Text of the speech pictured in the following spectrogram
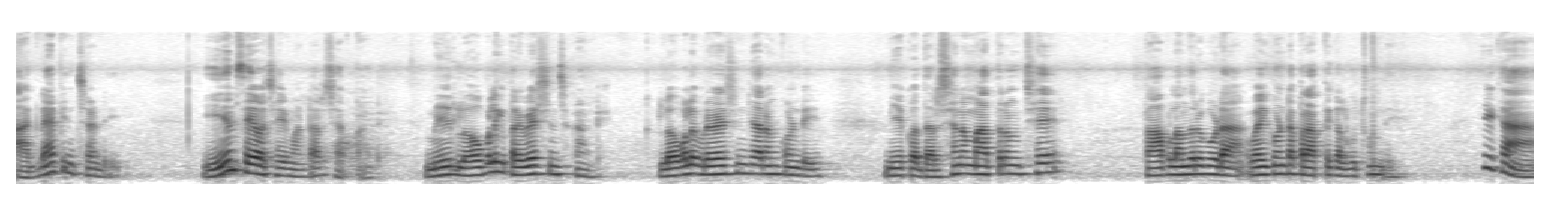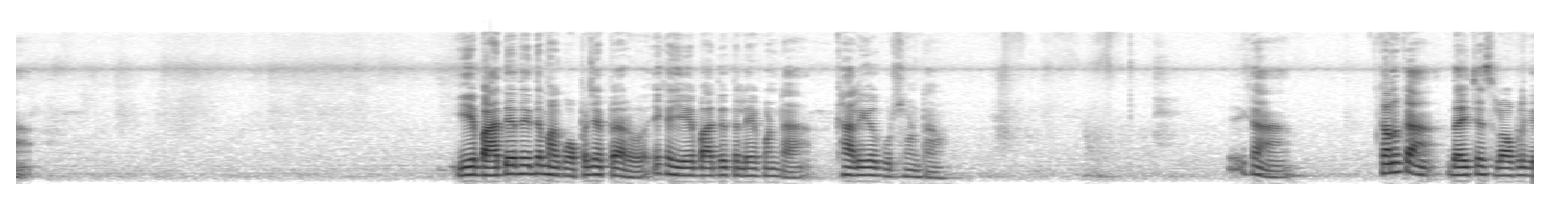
ఆజ్ఞాపించండి. ఏం సేవ చేయమంటారు చెప్పండి. మీరు లోపలికి ప్రవేశించకండి. లోపలికి ప్రవేశించారనుకోండి మీ యొక్క దర్శనం మాత్రం చే పాపలందరూ కూడా వైకుంఠ ప్రాప్తి కలుగుతుంది. ఇక ఏ బాధ్యత అయితే మాకు ఒప్పచెప్పారో ఇక ఏ బాధ్యత లేకుండా ఖాళీగా కూర్చుంటాం. ఇక కనుక దయచేసి లోపలికి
